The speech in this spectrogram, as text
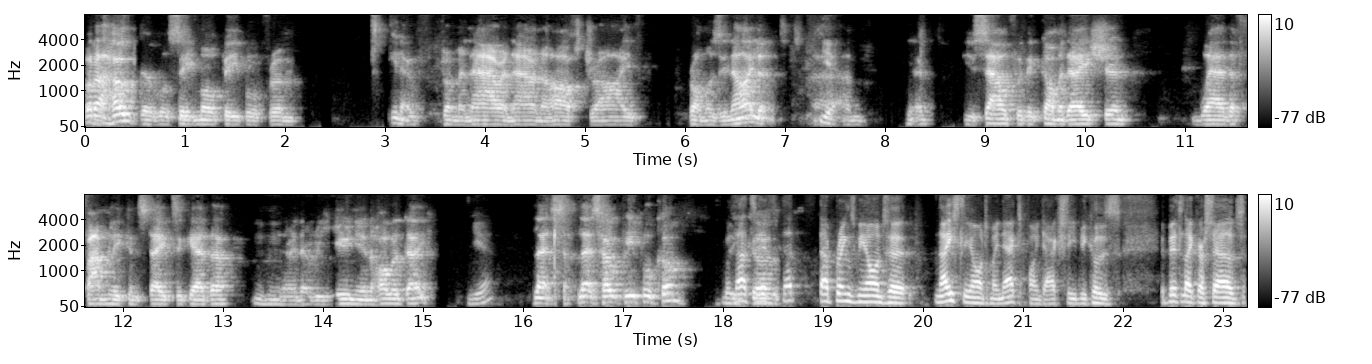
But I hope that we'll see more people from, you know, from an hour, an hour and a half drive from us in Ireland. Uh, yeah. And, you know, yourself with accommodation where the family can stay together. mm-hmm. you know, in a reunion holiday. Yeah. Let's let's hope people come. Well, that's it. That that brings me on to nicely on to my next point actually, because a bit like ourselves,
